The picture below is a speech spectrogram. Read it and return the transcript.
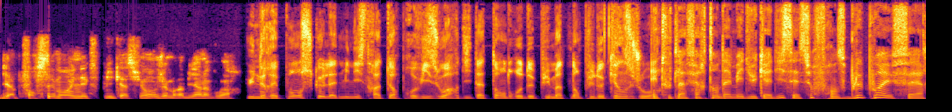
il y a forcément une explication, j'aimerais bien la voir. Une réponse que l'administrateur provisoire dit attendre depuis maintenant plus de 15 jours. Et toute l'affaire Tandem Educadis est sur francebleu.fr.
